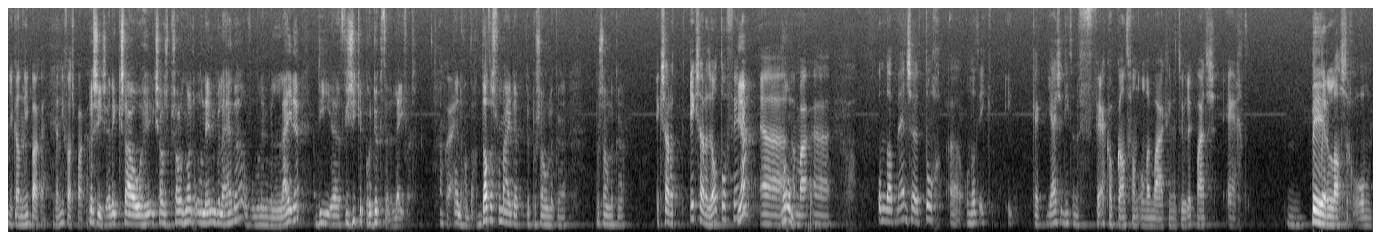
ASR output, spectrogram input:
Je kan het niet pakken. Je kan het niet vastpakken. Precies, en ik zou, ik zou persoonlijk nooit een onderneming willen hebben, of onderneming willen leiden, die eh, fysieke producten levert. Oké. Einde van de dag. Dat is voor mij de, de persoonlijke, persoonlijke... Ik, zou dat, ik zou dat wel tof vinden. Ja? Eh, Waarom? Maar eh, omdat mensen toch, omdat ik, kijk, jij zit niet aan de verkoopkant van online marketing natuurlijk, maar het is echt berenlastig om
